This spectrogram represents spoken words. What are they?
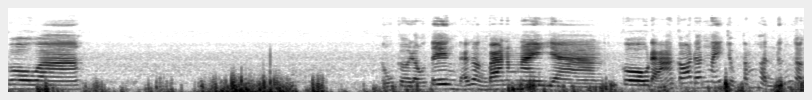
Cô à, nụ cười đầu tiên đã gần 3 năm nay và cô đã có đến mấy chục tấm hình đứng gần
